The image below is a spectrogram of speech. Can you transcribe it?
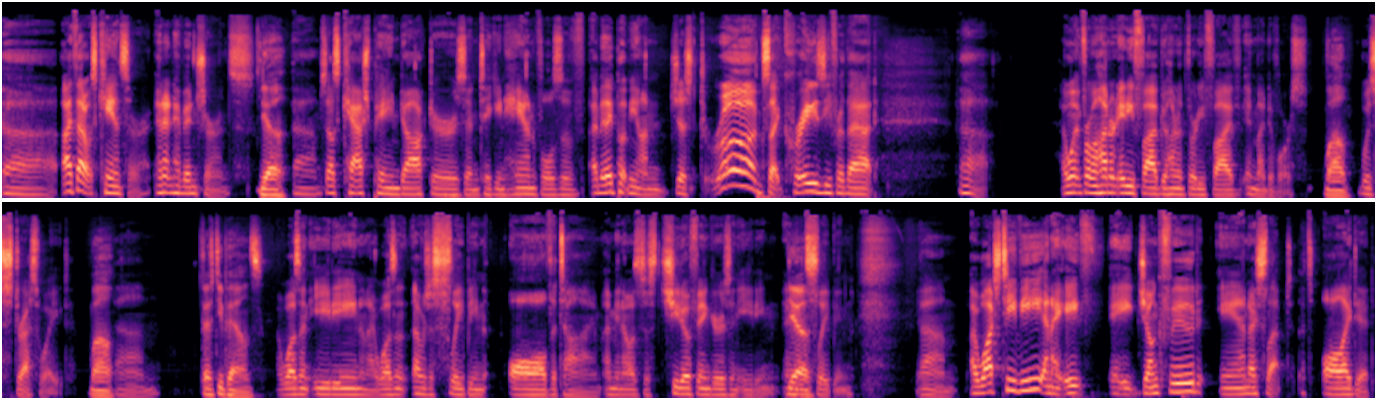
Uh, I thought it was cancer, and I didn't have insurance. Yeah. Um, so I was cash paying doctors and taking handfuls of. I mean, they put me on just drugs like crazy for that. Uh, I went from 185 to 135 in my divorce. Wow. Was stress weight. Wow. Um, 50 pounds. I wasn't eating, and I wasn't. I was just sleeping all the time. I mean, I was just Cheeto fingers and eating and Yeah. sleeping. Um, I watched TV and I ate ate junk food and I slept. That's all I did.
